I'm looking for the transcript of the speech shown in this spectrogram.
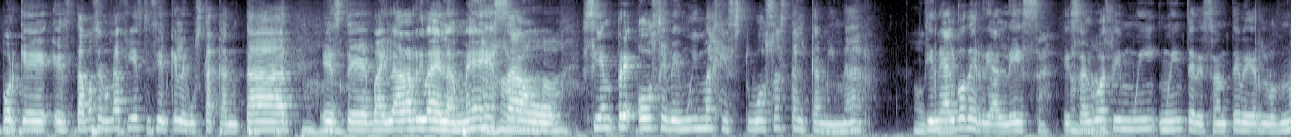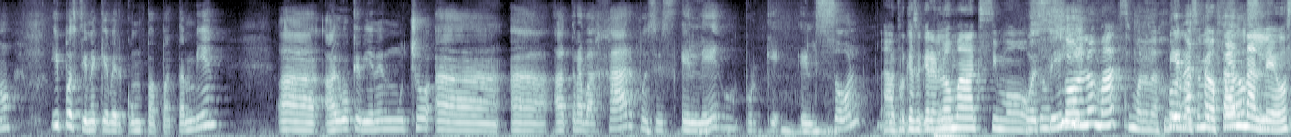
porque estamos en una fiesta y si el que le gusta cantar, este, bailar arriba de la mesa o siempre, o se ve muy majestuoso hasta el caminar. Tiene algo de realeza, es algo así muy, muy interesante verlos, ¿no? Y pues tiene que ver con papá también algo que vienen mucho a, trabajar, pues es el ego, porque el sol. Ah, porque se creen lo máximo. Pues sí. Son lo máximo, a lo mejor. no se me ofendan, Leos,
